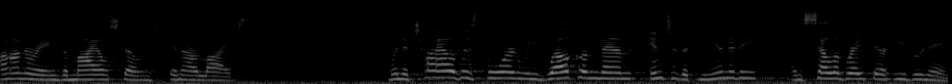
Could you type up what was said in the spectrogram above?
honoring the milestones in our lives. When a child is born, we welcome them into the community and celebrate their Hebrew name.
